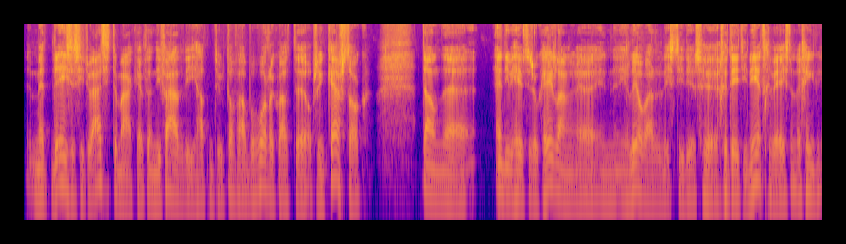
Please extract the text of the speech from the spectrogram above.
met deze situatie te maken hebt, en die vader die had natuurlijk toch wel behoorlijk wat uh, op zijn kerststok, dan. Uh, en die heeft dus ook heel lang uh, in, in, Leeuwarden is die dus gedetineerd geweest. En dan ging,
